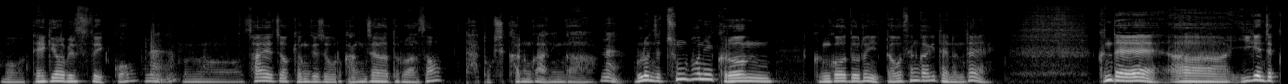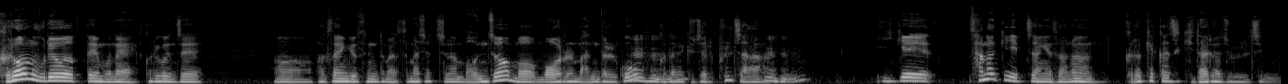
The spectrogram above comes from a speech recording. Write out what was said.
뭐 대기업일 수도 있고 네. 어, 사회적 경제적으로 강자가 들어와서 다 독식하는 거 아닌가. 네. 물론 이제 충분히 그런 근거들은 있다고 생각이 되는데 근데 아 이게 이제 그런 우려 때문에 그리고 이제 어 박사인 교수님도 말씀하셨지만 먼저 뭐 뭐를 만들고 음흠. 그다음에 규제를 풀자. 음흠. 이게 산업계 입장에서는 그렇게까지 기다려줄 지금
